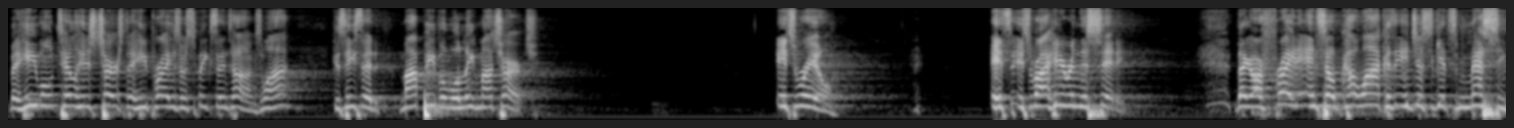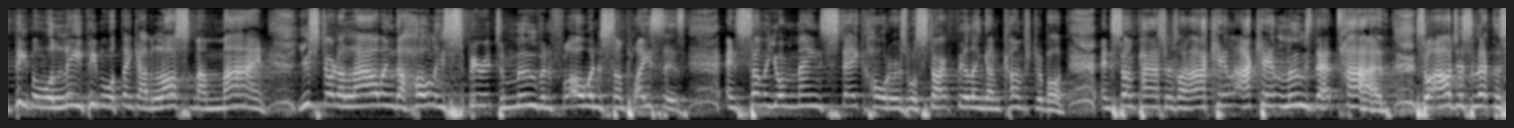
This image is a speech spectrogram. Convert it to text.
but he won't tell his church that he prays or speaks in tongues. Why? Because he said, My people will leave my church. It's real. It's, it's right here in this city. They are afraid. And so, why? Because it just gets messy. People will leave. People will think I've lost my mind. You start allowing the Holy Spirit to move and flow into some places, and some of your main stakeholders will start feeling uncomfortable. And some pastors are like, I can't, I can't lose that tithe, so I'll just let the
